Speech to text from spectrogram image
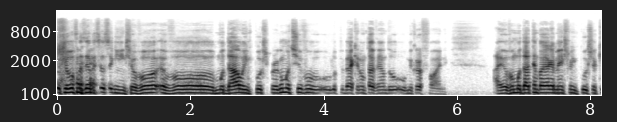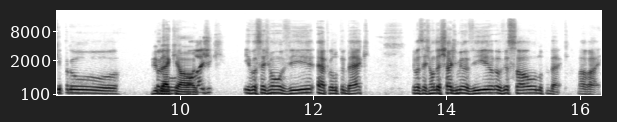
O que eu vou fazer vai ser o seguinte: eu vou, eu vou mudar o input, por algum motivo o loopback não está vendo o microfone. Aí eu vou mudar temporariamente o input aqui para o Logic e vocês vão ouvir, é, para o loopback, e vocês vão deixar de me ouvir, ouvir só o loopback. Lá vai.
